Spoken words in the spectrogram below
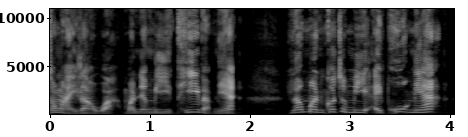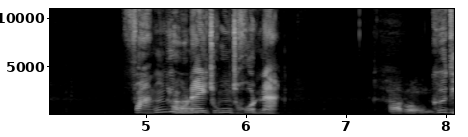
สมัยเราอะมันยังมีที่แบบเนี้ย แล้วมันก็จะมีไอ้พวกเนี้ย ฝังอยู่ในชุมชนน่ะ ครับผม คือจ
